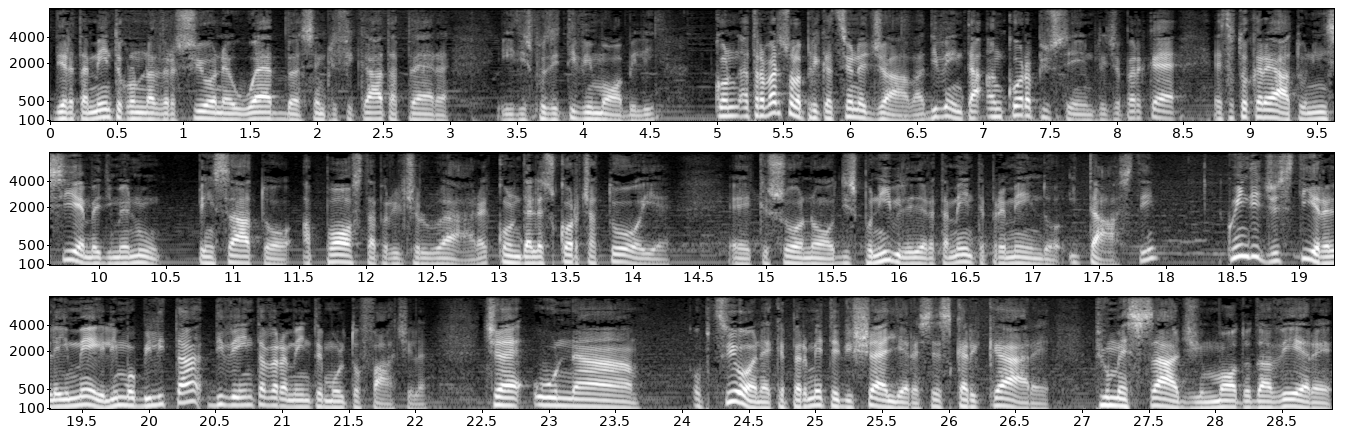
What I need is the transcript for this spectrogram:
direttamente con una versione web semplificata per i dispositivi mobili, con, attraverso l'applicazione Java diventa ancora più semplice perché è stato creato un insieme di menu pensato apposta per il cellulare con delle scorciatoie eh, che sono disponibili direttamente premendo i tasti. Quindi gestire le email in mobilità diventa veramente molto facile. C'è una opzione che permette di scegliere se scaricare più messaggi in modo da avere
